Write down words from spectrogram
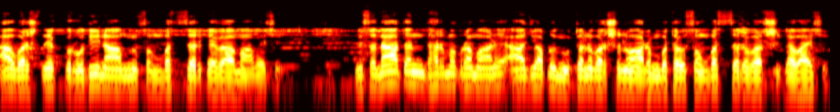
આ વર્ષને ક્રોધી નામનું સંવત્સર કહેવામાં આવે છે. અને સનાતન ધર્મ પ્રમાણે આજે આપણો નૂતન વર્ષનો આરંભ થયો, સંવત્સર વર્ષ કહેવાય છે.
